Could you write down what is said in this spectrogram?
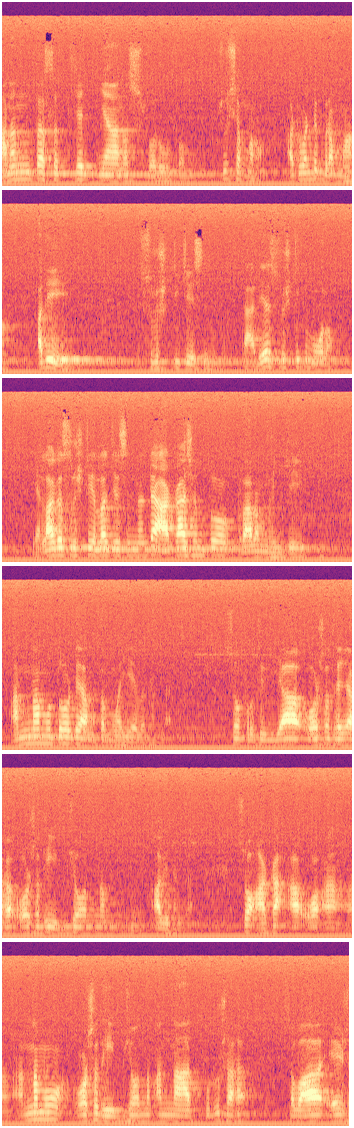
అనంత సత్య జ్ఞాన స్వరూపం. చూసాం మనం. అటువంటి బ్రహ్మ అది సృష్టి చేసింది. అదే సృష్టికి మూలం. ఎలాగ సృష్టి ఎలా చేసిందంటే ఆకాశంతో ప్రారంభించి అన్నముతోటి అంతం అయ్యే విధంగా. సో పృథివ్యా ఓషధయ ఓషధీభ్యోన్నం ఆ విధంగా. సో అక అన్నము ఓషధీభ్యోన్నం అన్నాత్ పురుష సవా ఏష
